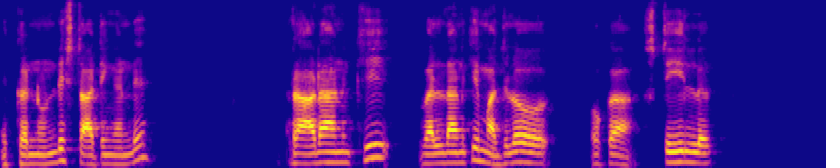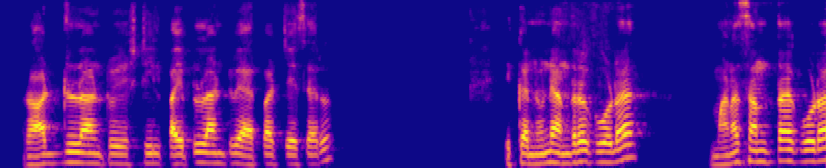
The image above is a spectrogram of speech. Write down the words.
ఇక్కడ నుండి స్టార్టింగ్ అండి. రావడానికి వెళ్ళడానికి మధ్యలో ఒక స్టీల్ రాడ్లు లాంటివి స్టీల్ పైపులు లాంటివి ఏర్పాటు చేశారు. ఇక్కడ నుండి అందరూ కూడా మనసంతా కూడా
